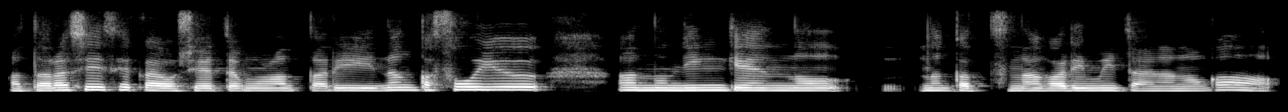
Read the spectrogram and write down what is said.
新しい世界を教えてもらったり、なんかそういう、あの、人間のなんか繋がりみたいなのが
